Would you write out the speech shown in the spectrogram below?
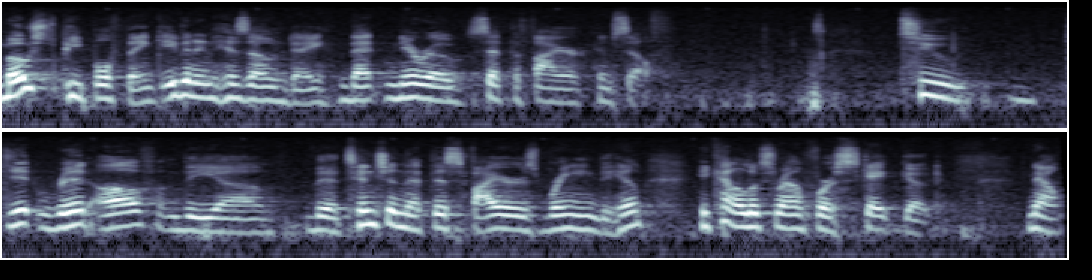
Most people think, even in his own day, that Nero set the fire himself. To get rid of the, uh, the attention that this fire is bringing to him, he kind of looks around for a scapegoat. Now,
